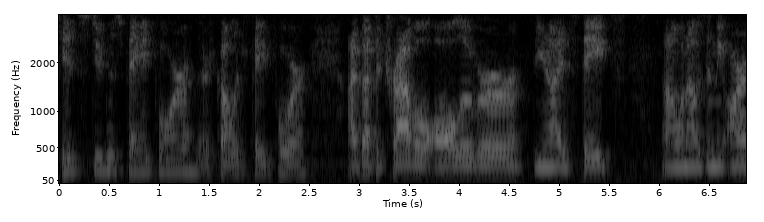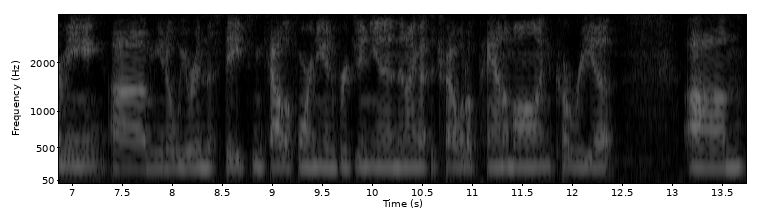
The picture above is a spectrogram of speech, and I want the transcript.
kids' students paid for, their college paid for. I've got to travel all over the United States. Uh, when I was in the Army, um, you know, we were in the States in California and Virginia, and then I got to travel to Panama and Korea. Um,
